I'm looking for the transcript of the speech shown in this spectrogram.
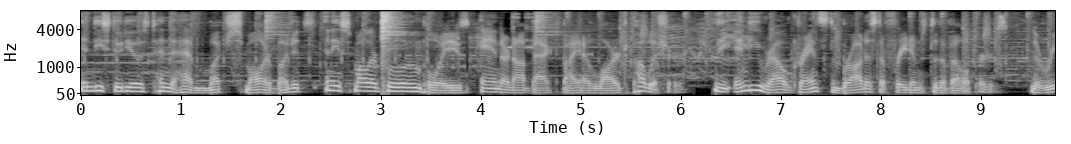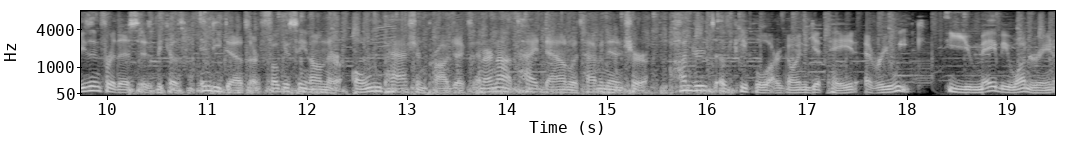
Indie studios tend to have much smaller budgets and a smaller pool of employees and are not backed by a large publisher. The indie route grants the broadest of freedoms to developers. The reason for this is because indie devs are focusing on their own passion projects and are not tied down with having to ensure hundreds of people are going to get paid every week. You may be wondering,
